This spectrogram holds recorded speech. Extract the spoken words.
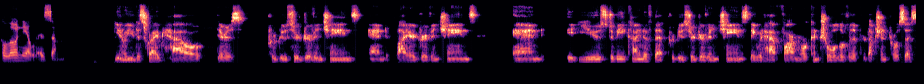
colonialism. You know, you described how there's producer driven chains and buyer driven chains, and it used to be kind of that producer driven chains, they would have far more control over the production process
